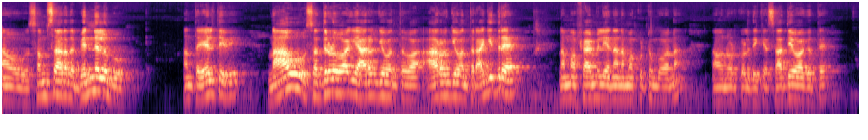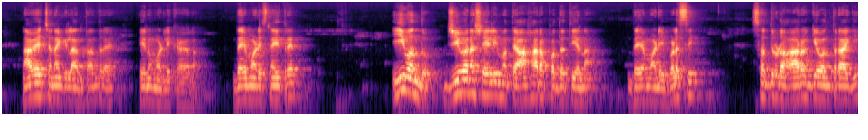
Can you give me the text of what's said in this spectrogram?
ನಾವು ಸಂಸಾರದ ಬೆನ್ನೆಲುಬು ಅಂತ ಹೇಳ್ತೀವಿ. ನಾವು ಸದೃಢವಾಗಿ ಆರೋಗ್ಯವಂತ ಆರೋಗ್ಯವಂತರಾಗಿದ್ದರೆ ನಮ್ಮ ಫ್ಯಾಮಿಲಿಯನ್ನು, ನಮ್ಮ ಕುಟುಂಬವನ್ನು ನಾವು ನೋಡ್ಕೊಳ್ಳೋದಕ್ಕೆ ಸಾಧ್ಯವಾಗುತ್ತೆ. ನಾವೇ ಚೆನ್ನಾಗಿಲ್ಲ ಅಂತಂದರೆ ಏನೂ ಮಾಡಲಿಕ್ಕಾಗಲ್ಲ. ದಯಮಾಡಿ ಸ್ನೇಹಿತರೆ, ಈ ಒಂದು ಜೀವನ ಶೈಲಿ ಮತ್ತು ಆಹಾರ ಪದ್ಧತಿಯನ್ನು ದಯಮಾಡಿ ಬಳಸಿ, ಸದೃಢ ಆರೋಗ್ಯವಂತರಾಗಿ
